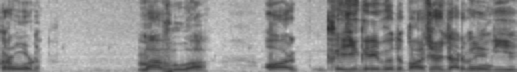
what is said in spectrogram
करोड़ माफ़ हुआ। और किसी गरीब को तो पाँच हज़ार भी नहीं दिए।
